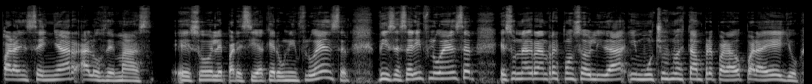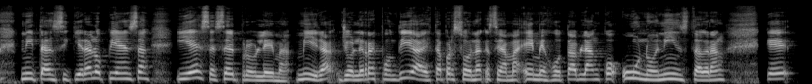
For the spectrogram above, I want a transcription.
para enseñar a los demás. Eso le parecía que era un influencer. Dice, ser influencer es una gran responsabilidad y muchos no están preparados para ello, ni tan siquiera lo piensan y ese es el problema. Mira, yo le respondí a esta persona que se llama MJ Blanco 1 en Instagram que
